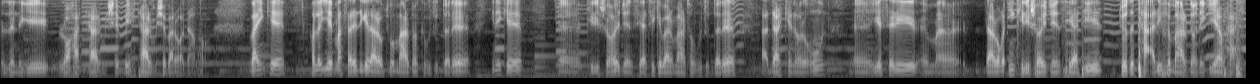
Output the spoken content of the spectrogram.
زندگی راحت تر میشه بهتر میشه برای آدم ها و اینکه حالا یه مسئله دیگه در رابطه با مردان که وجود داره اینه که کلیشه های جنسیتی که برای مردان وجود داره در کنار اون یه سری در واقع این کلیشه های جنسیتی جز تعریف مردانگی هم هست.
